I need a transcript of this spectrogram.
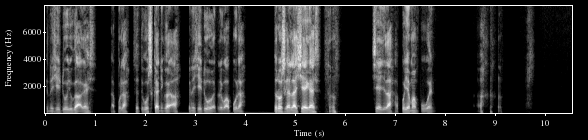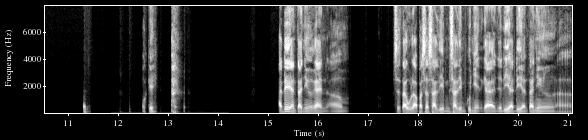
Kena shadow juga guys. Tak apalah. Saya teruskan juga. Ah. Kena shadow. Tak boleh buat apalah. Teruskanlah share guys. share je lah apa yang mampu kan. Okey. ada yang tanya kan. Um, saya tahulah pasal Salim Salim Kunyit kan. Jadi ada yang tanya. Uh,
